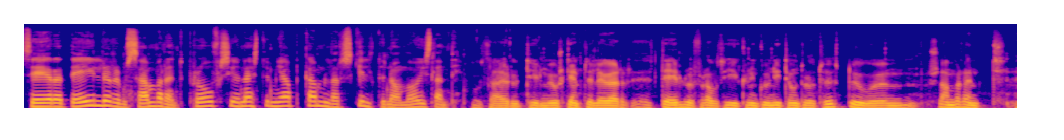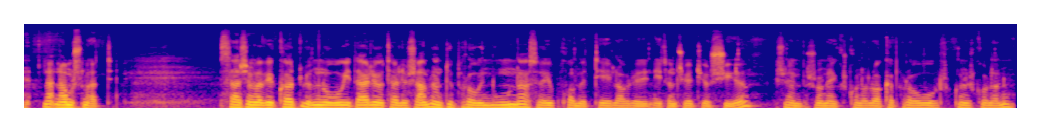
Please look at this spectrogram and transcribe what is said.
segir að deilur um samvarend próf séu næstum jafn gamlar skildunáma á Íslandi. Og það eru til mjög skemmtilegar deilur frá því kringum 1920 um samvarend námsmatt. Það sem við köllum nú í dagljóðtali samranduprófi núna þau komið til árið 1977 sem svona einhvers konar lokapróf úr grunnskólanum.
